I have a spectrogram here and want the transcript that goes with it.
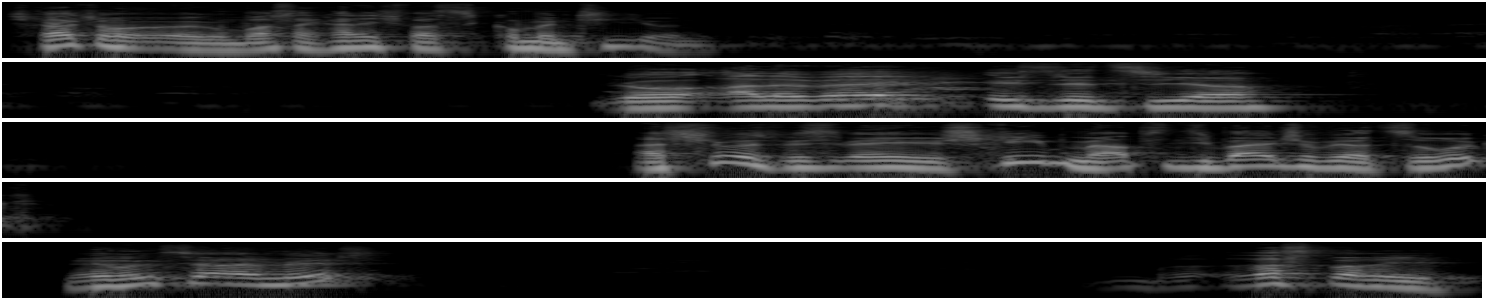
Schreibt doch irgendwas, dann kann ich was kommentieren. So, alle weg, ich sitze hier. Das Schlimme ist, wenn ihr geschrieben habt, sind die beiden schon wieder zurück. Wer bringst du einen mit? Raspberry.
